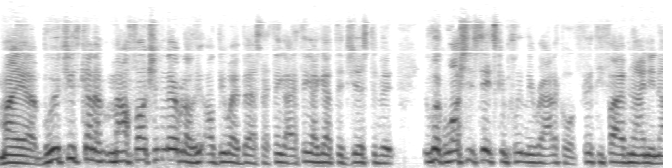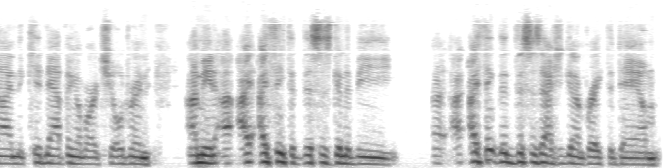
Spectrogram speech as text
my uh, Bluetooth kind of malfunctioned there, but I'll, I'll do my best. I think I think I got the gist of it. Look, Washington State's completely radical. Fifty five ninety nine, the kidnapping of our children. I mean, I, I think that this is going to be. I, I think that this is actually going to break the dam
